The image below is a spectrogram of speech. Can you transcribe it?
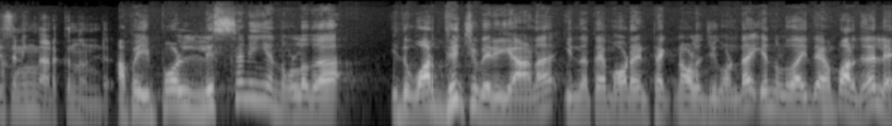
ലിസണിങ് നടക്കുന്നുണ്ട്. അപ്പോൾ ഇപ്പോൾ ലിസണിങ് എന്നുള്ളത് ഇത് വർദ്ധിച്ചു വരികയാണ് ഇന്നത്തെ മോഡേൺ ടെക്നോളജി കൊണ്ട് എന്നുള്ളതാണ് ഇദ്ദേഹം പറഞ്ഞത് അല്ലേ?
